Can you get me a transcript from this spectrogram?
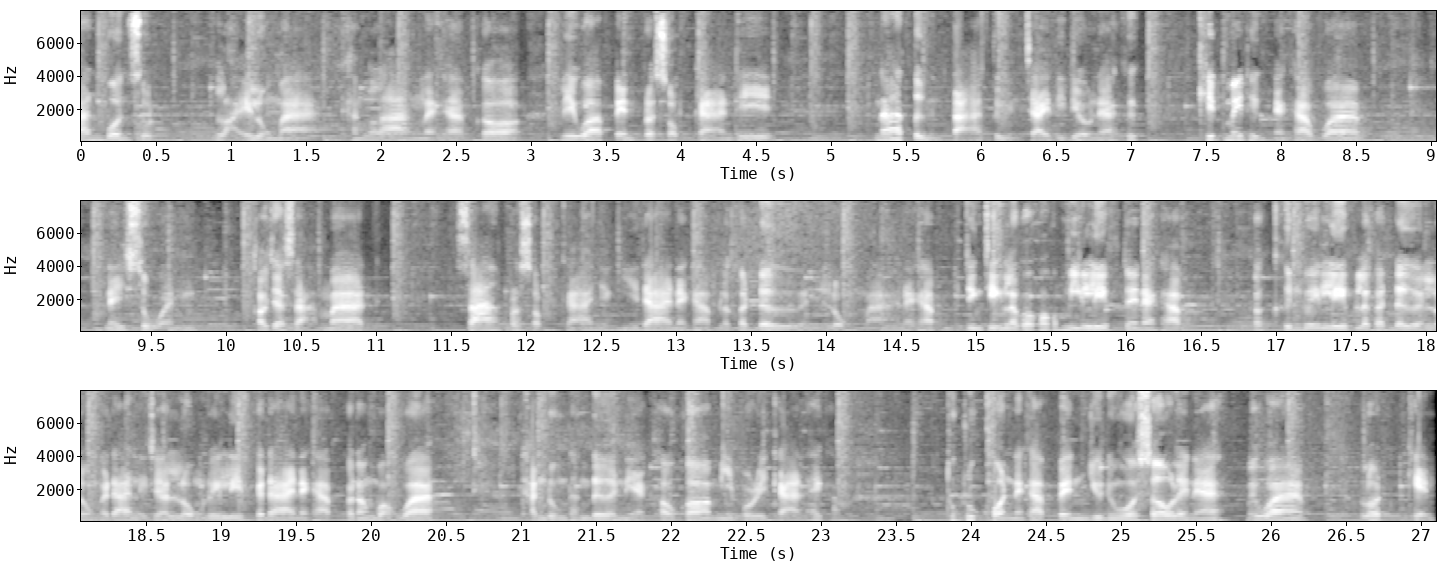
ด้านบนสุดไหลลงมาข้างล่างนะครับ ก็เรียกว่าเป็นประสบการณ์ที่น่าตื่นตาตื่นใจทีเดียวนะคือคิดไม่ถึงนะครับว่าในสวนเขาจะสามารถสร้างประสบการณ์อย่างนี้ได้นะครับ แล้วก็เดินลงมานะครับ จริงๆ แล้วก็เขาก็มีลิฟต์ด้วยนะครับ ก็ขึ้นด้วยลิฟต์แล้วก็เดินลงก็ได้หรือจะลงด้วยลิฟต์ก็ได้นะครับ ก็ต้องบอกว่าทางดงทางเดินเนี่ยเขาก็มีบริการให้กับทุกๆ คนนะครับ เป็น universal เลยนะ ไม่ว่ารถเข็น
